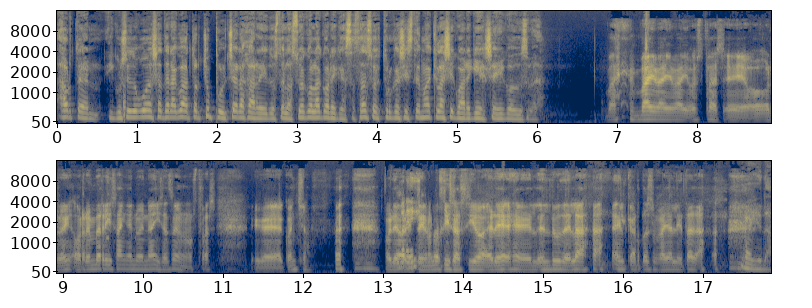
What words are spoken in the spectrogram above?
aurten ikusi dugu esaterako atortxu pultsera jarri dituztela, zueko lakorek ez, ezta? Zuek truke sistema klasikoarekin segiko duzu. Bai, bai, bai, bai, ostras, eh, horren, horren berri izan genuena izan zen, ostras, eh, kontxo. Hori da, Bai. teknologizazioa ere hel- heldu dela elkartasun jaialietara. Gagira.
